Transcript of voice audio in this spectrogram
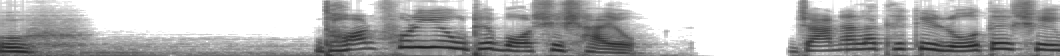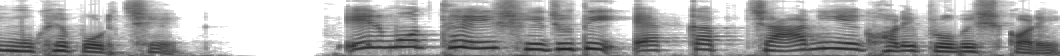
ও ধরফরিয়ে উঠে বসে শায়ক জানালা থেকে রোদে এসে মুখে পড়ছে। এর মধ্যেই সেজুতি এক কাপ চা নিয়ে ঘরে প্রবেশ করে।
